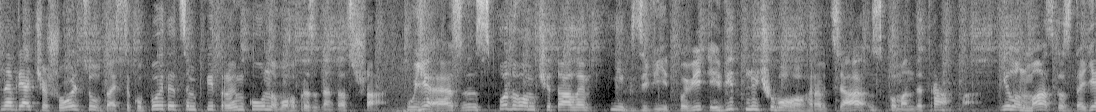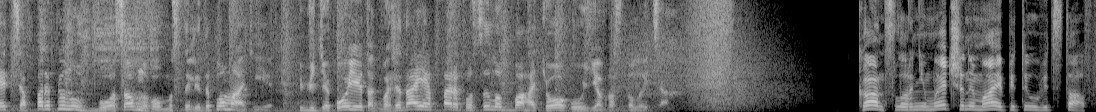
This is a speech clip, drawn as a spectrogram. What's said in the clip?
навряд чи Шольцу вдасться купити цим підтримку нового президента США. У ЄС з подивом читали ікс відповідь від ключового гравця з команди Трампа. Ілон Маск, здається, переплюнув боса в новому стилі дипломатії, від якої так виглядає перекосило багатьох у євростолицях. Канцлер Німеччини має піти у відставку.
